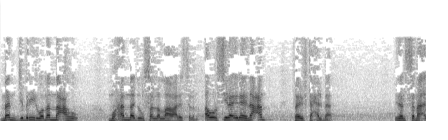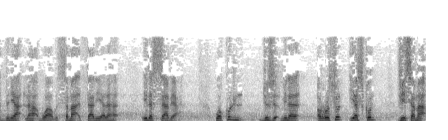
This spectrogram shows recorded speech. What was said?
من جبريل ومن معه؟ محمد صلى الله عليه وسلم. أرسل إليه نعم فيفتح الباب. إذا السماء الدنيا لها أبواب والسماء الثانية لها إلى السابعة. وكل جزء من الرسل يسكن في سماء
